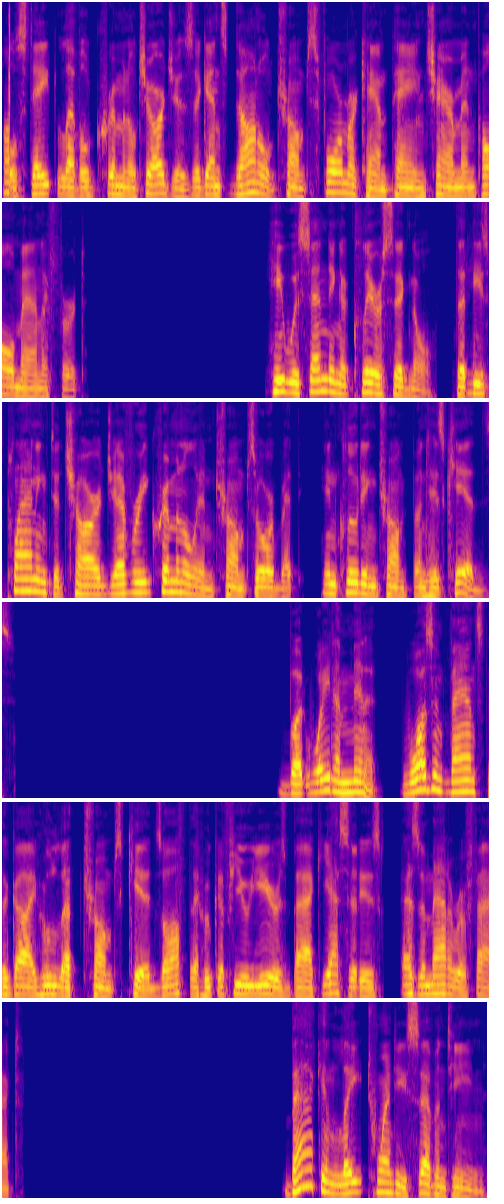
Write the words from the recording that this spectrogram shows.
All state-level criminal charges against Donald Trump's former campaign chairman Paul Manafort. He was sending a clear signal that he's planning to charge every criminal in Trump's orbit, including Trump and his kids. But wait a minute, wasn't Vance the guy who let Trump's kids off the hook a few years back? Yes it is, as a matter of fact. Back in late 2017,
